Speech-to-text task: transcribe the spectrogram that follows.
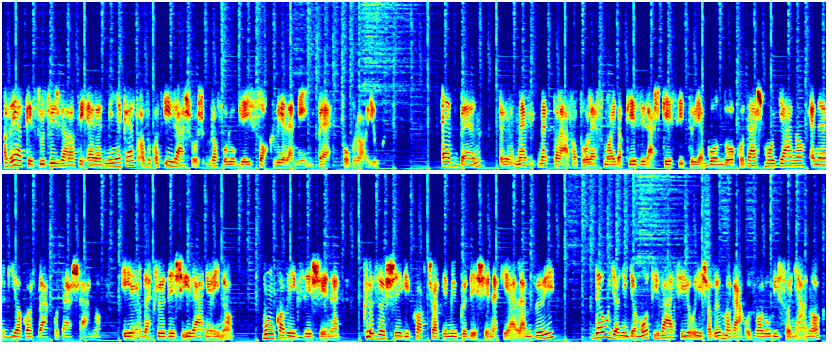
Az elkészült vizsgálati eredményeket, azokat írásos grafológiai szakvéleménybe foglaljuk. Ebben meg, megtalálható lesz majd a kézírás készítője gondolkodásmódjának, energiagazdálkodásának, érdeklődési irányainak, munkavégzésének, közösségi kapcsolati működésének jellemzői, de ugyanígy a motiváció és az önmagához való viszonyának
